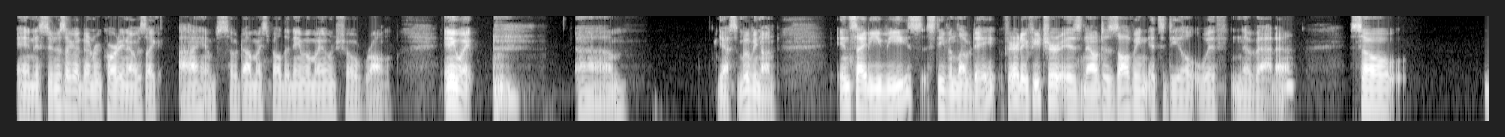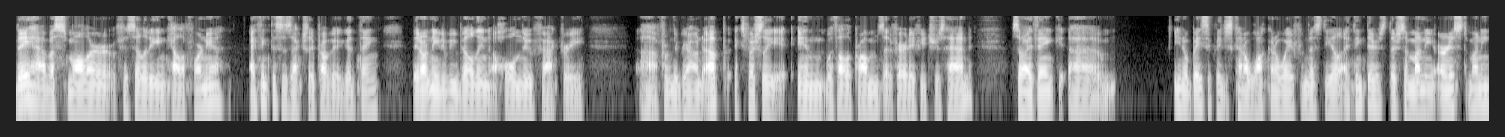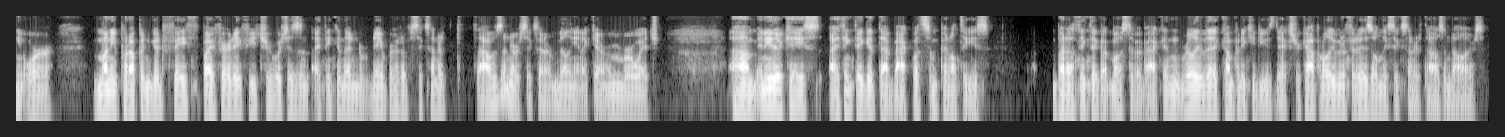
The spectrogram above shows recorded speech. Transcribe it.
And as soon as I got done recording, I was like, I am so dumb. I spelled the name of my own show wrong. Anyway, um, yes, moving on. Inside EVs, Steven Loveday. Faraday Future is now dissolving its deal with Nevada. So they have a smaller facility in California. I think this is actually probably a good thing. They don't need to be building a whole new factory uh, from the ground up, especially in with all the problems that Faraday Futures had. So I think um, you know basically just kind of walking away from this deal. I think there's there's some money, earnest money, or money put up in good faith by Faraday Future, which is I think in the neighborhood of six hundred thousand or six hundred million. I can't remember which. Um, in either case, I think they get that back with some penalties, but I think they got most of it back. And really, the company could use the extra capital, even if it is only six hundred thousand dollars.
